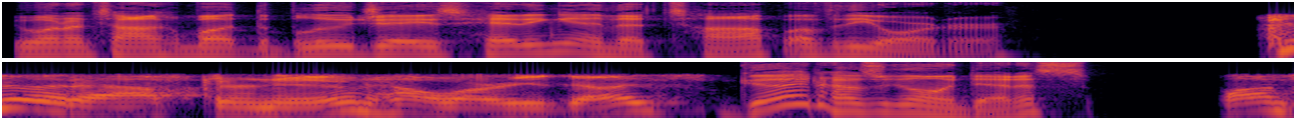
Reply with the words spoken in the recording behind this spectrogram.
You want to talk about the Blue Jays hitting in the top of the order. Good afternoon. How are you guys? Good. How's it going, Dennis? I'm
